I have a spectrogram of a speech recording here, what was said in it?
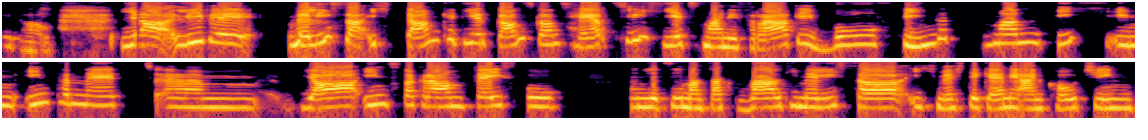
Genau. Ja, liebe Melissa, ich danke dir ganz, ganz herzlich. Jetzt meine Frage, wo findet man dich im Internet, ähm, ja, Instagram, Facebook? Wenn jetzt jemand sagt, wow, die Melissa, ich möchte gerne ein Coaching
